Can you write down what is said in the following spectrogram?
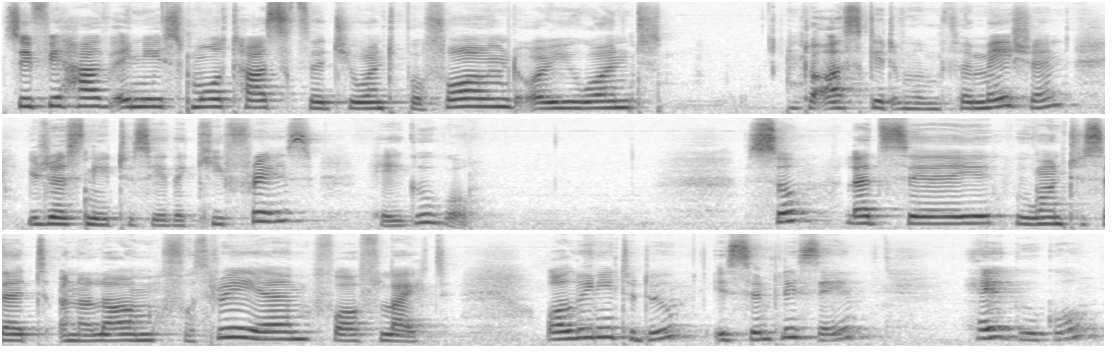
So if you have any small tasks that you want performed or you want to ask it information, you just need to say the key phrase, Hey Google. So let's say we want to set an alarm for 3 a.m. for a flight. All we need to do is simply say, Hey Google,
